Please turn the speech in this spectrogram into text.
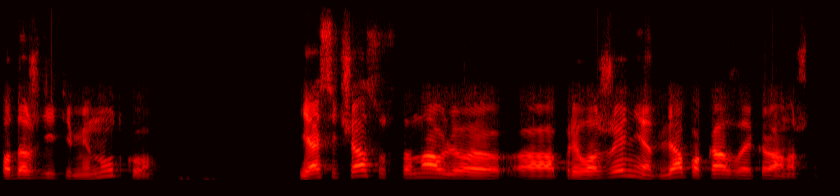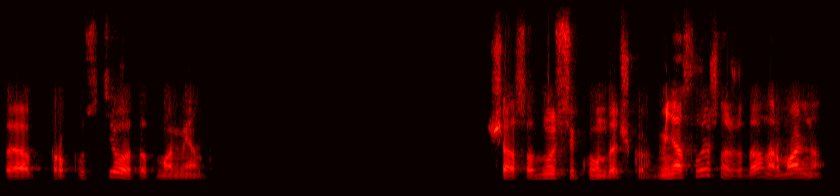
подождите минутку, я сейчас устанавливаю а, приложение для показа экрана. Что-то я пропустил этот момент. Сейчас, одну секундочку. Меня слышно же, да? Нормально?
